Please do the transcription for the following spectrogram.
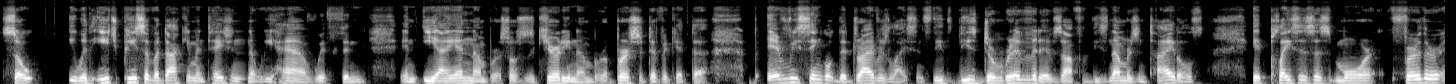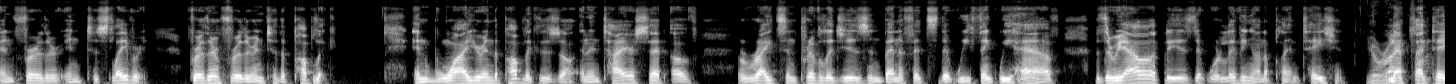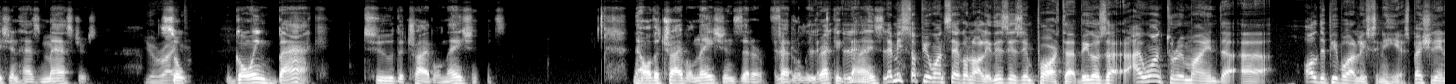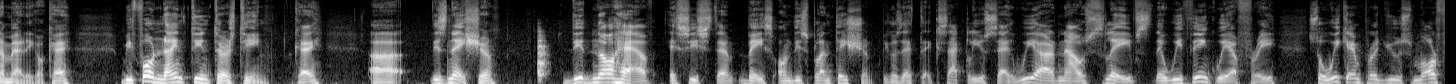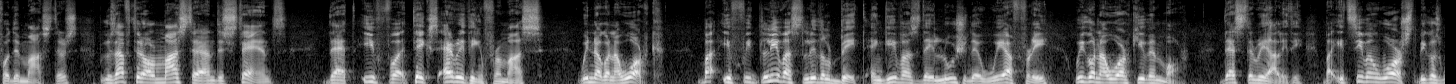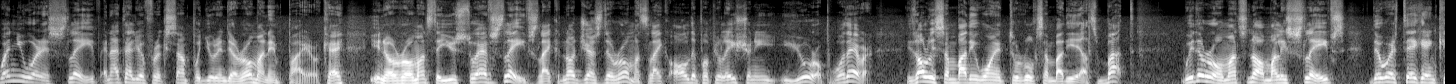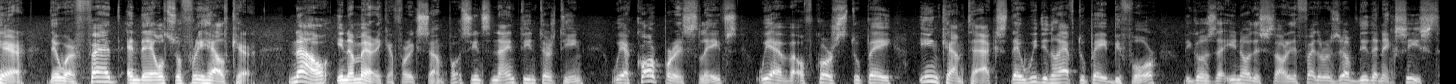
So with each piece of a documentation that we have with an, an EIN number, a social security number, a birth certificate, uh, every single the driver's license, these these derivatives off of these numbers and titles, it places us more further and further into slavery, further and further into the public. And while you're in the public, there's a, an entire set of rights and privileges and benefits that we think we have, but the reality is that we're living on a plantation. You're right. And that plantation has masters you're right. So going back to the tribal nations. Now, all the tribal nations that are federally let, recognized. Let, let, me stop you one second, Ollie. This is important because uh, I want to remind uh, all the people who are listening here, especially in America, okay? Before 1913, okay, uh, this nation did not have a system based on this plantation because that's exactly you said. We are now slaves that we think we are free, so we can produce more for the masters because after all master understands that if uh, takes everything from us we're not gonna work but if it leave us a little bit and give us the illusion that we are free we're gonna work even more that's the reality. But it's even worse because when you were a slave and i tell you for example during the roman empire okay you know romans they used to have slaves like not just the romans like all the population in europe whatever. There's always somebody wanted to rule somebody else. But with the Romans, normally slaves, they were taken care, they were fed, and they also free healthcare. Now, in America, for example, since 1913, we are corporate slaves. We have, of course, to pay income tax that we didn't have to pay before because, uh, you know the story, the Federal Reserve didn't exist.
